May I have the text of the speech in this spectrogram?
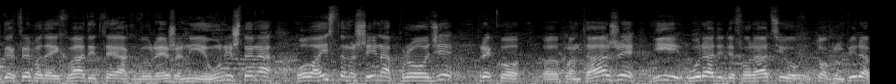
gde treba da ih vadite ako reža nije uništena, ova ista mašina prođe preko e, plantaže i uradi deforaciju tog krompira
